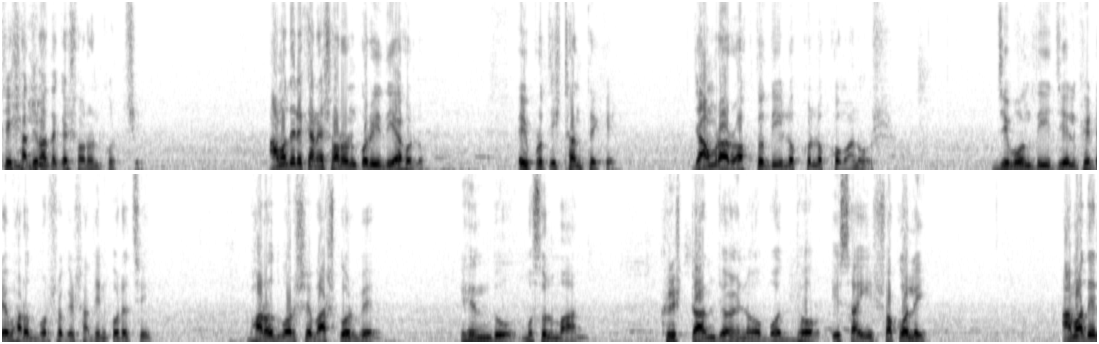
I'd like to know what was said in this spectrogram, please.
সেই স্বাধীনতাকে স্মরণ করছি। আমাদের এখানে স্মরণ করিয়ে দেওয়া হলো এই প্রতিষ্ঠান থেকে যে আমরা রক্ত দিই লক্ষ লক্ষ মানুষ জীবন দিই জেল খেটে ভারতবর্ষকে স্বাধীন করেছি। ভারতবর্ষে বাস করবে হিন্দু, মুসলমান, খ্রিস্টান, জৈন, বৌদ্ধ, ইসাই সকলেই। আমাদের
